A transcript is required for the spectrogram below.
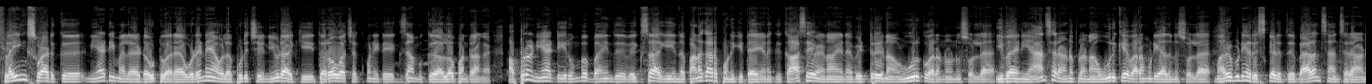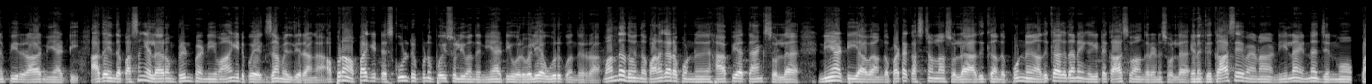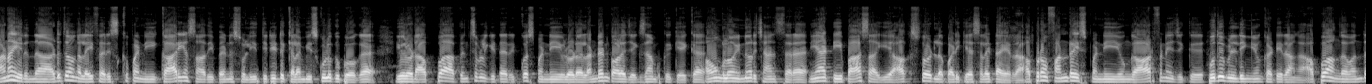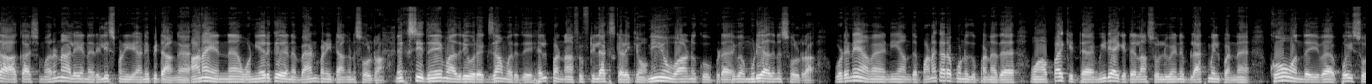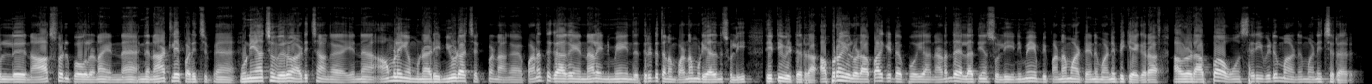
Flying ஸ்வாடுக்கு நியாட்டி மேலே doubt வர உடனே அவளை பிடிச்சி நியூடாக்கி தரோவா செக் பண்ணிட்டு எக்ஸாமுக்கு அலோ பண்ணுறாங்க அப்புறம் நியாட்டி ரொம்ப பயந்து வெக்ஸ் ஆகி இந்த பணக்கார பொண்ணுக்கிட்ட எனக்கு காசே வேணாம் என்னை விட்டு நான் ஊருக்கு வரணும்னு சொல்ல. இவ நீ ஆன்சர் அனுப்பல நான் ஊருக்கே வர முடியாதுன்னு சொல்ல. மறுபடியும் ரிஸ்க் எடுத்து பேலன்ஸ் ஆன்சரை அனுப்பிடுறா நியாட்டி. அதை இந்த பசங்க எல்லாரும் பிரிண்ட் பண்ணி வாங்கிட்டு போய் எக்ஸாம் எழுதிறாங்க அப்புறம் அப்பா கிட்ட ஸ்கூல் ட்ரிப்னு போய் சொல்லி வந்த நியாட்டி ஒரு வழியா ஊருக்கு வந்துடுறா. வந்ததும் இந்த பணக்கார பொண்ணு ஹாப்பியா தேங்க்ஸ் சொல்ல. நியாட்டி அவ அங்க பட்ட கஷ்டம்லாம் சொல்ல. அதுக்கு அந்த பொண்ணு அதுக்காக தானே எங்ககிட்ட காசு வாங்குறேன்னு சொல்ல. எனக்கு காசே வேணாம் நீலாம் என்ன ஜென்மம்? பணம் இருந்தா அடுத்தவங்க லைஃபை ரிஸ்க் பண்ணி காரியம் சாதிப்பேன்னு சொல்லி திட்டிட்டு கிளம்பி ஸ்கூலுக்கு போக இவளோட அப்பா பிரின்சிபல் கிட்ட ரிக்வஸ்ட் பண்ணி இவளோட லண்டன் காலேஜ் எக்ஸாமுக்கு கேட்க அவங்களும் இன்னொரு சான்ஸ் தர நியாட்டி பாஸ் ஆகி ஆக்ஸ்போர்ட்ல படிக்க செலக்ட் ஆயிடுறா. அப்புறம் ஃபண்ட் ரைஸ் பண்ணி இவங்க ஆர்ஃபனேஜுக்கு புது பில்டிங்கும் கட்டிறாங்க அப்போ அங்க வந்து ஆகாஷ் மறுநாளே என்ன ரிலீஸ் பண்ணி அனுப்பிட்டாங்க. ஆனா என்ன ஒன் இயருக்கு என்ன பேன் பண்ணிட்டாங்கன்னு சொல்றான். நெக்ஸ்ட் இதே மாதிரி ஒரு எக்ஸாம் வருது. ஹெல்ப் பண்ணா 50 லேக்ஸ் கிடைக்கும். நீயும் வான்னு கூப்பிட இவ முடியாதுன்னு சொல்றா. உடனே அவன் நீ அந்த பணக்கார பொண்ணுக்கு பண்ணத உன் அப்பா கிட்ட மீடியா கிட்ட எல்லாம் சொல்லுவேன்னு பிளாக்மெயில் பண்ண. கோவம் வந்த இவ போய் சொல்லு நான் ஆக்ஸ்போர்ட் போகலனா என்ன? இந்த நாட்டிலே படிச்சுப்பேன். உன்னையாச்சும் வெறும் அடிச்சாங்க. என்ன ஆம்பளைங்க முன்னாடி நியூடா செக் பண்ணாங்க. பணத்துக்காக என்னால இனிமே இந்த திருட்டுத்தனம் பண்ண முடியாதுன்னு சொல்லி திட்டி விட்டுறா அப்புறம் இவளோட அப்பா கிட்ட போய் நடந்த எல்லாத்தையும் சொல்லி இனிமே இப்படி பண்ண மாட்டேன்னு மன்னிப்பு கேட்குறா அவளோட அப்பாவும் சரி விடுமான்னு மன்னிச்சிடாரு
